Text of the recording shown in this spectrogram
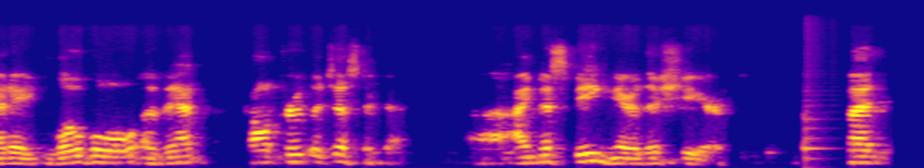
at a global event called Fruit Logistica. Uh, I miss being here this year, but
